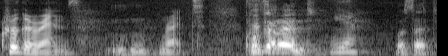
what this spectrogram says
Krugerrands. Right. Mm-hmm. Krugerrand? Yeah. What's that?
